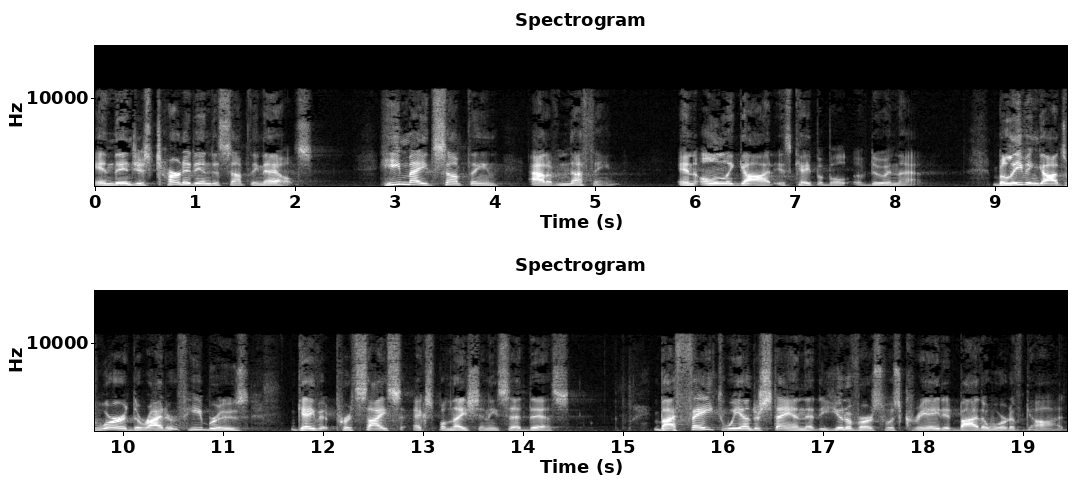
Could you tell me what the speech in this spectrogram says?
and then just turn it into something else. He made something out of nothing, and only God is capable of doing that. Believing God's word, the writer of Hebrews gave it precise explanation. He said this By faith, we understand that the universe was created by the word of God,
